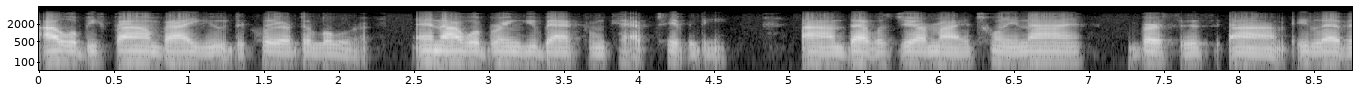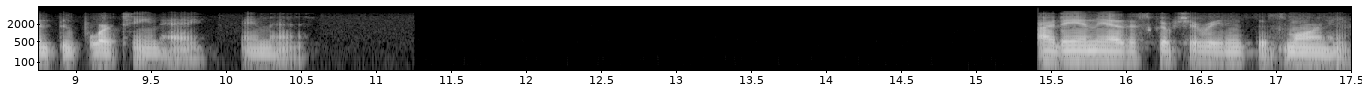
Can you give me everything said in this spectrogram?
I will be found by you, declared the Lord, and I will bring you back from captivity. Um, that was Jeremiah 29, verses um, 11 through 14a. Amen. Are there any other scripture readings this morning?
